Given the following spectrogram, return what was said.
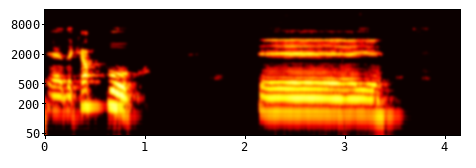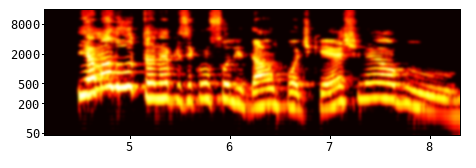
É, daqui a pouco. É... E é uma luta, né? Porque se consolidar um podcast não é algo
